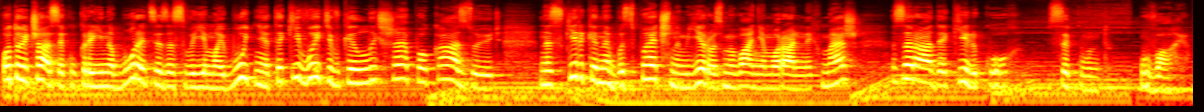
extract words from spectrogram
У той час, як Україна бореться за своє майбутнє, такі витівки лише показують, наскільки небезпечним є розмивання моральних меж заради кількох секунд уваги.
